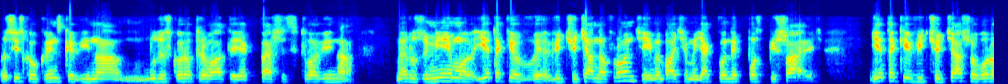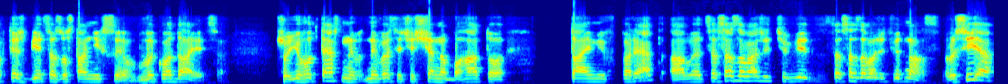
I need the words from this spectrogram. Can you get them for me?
російсько-українська війна буде скоро тривати як Перша світова війна. Ми розуміємо, є таке відчуття на фронті, і ми бачимо, як вони поспішають. Є таке відчуття, що ворог теж б'ється з останніх сил, викладається, що його теж не, не вистачить ще на багато таймів вперед, але це все залежить від це все залежить від нас. Росія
